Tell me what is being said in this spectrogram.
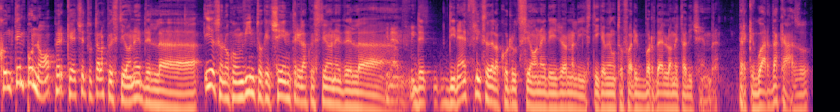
con tempo no, perché c'è tutta la questione del... Io sono convinto che c'entri la questione del, Di Netflix? de- di Netflix e della corruzione dei giornalisti che è venuto fuori il bordello a metà dicembre. Perché guarda caso,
